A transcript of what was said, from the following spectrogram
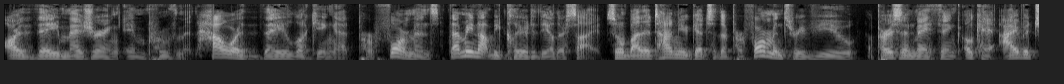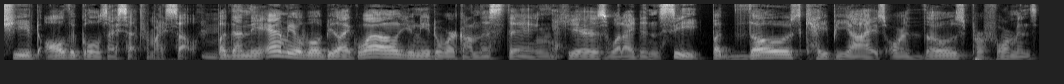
are they measuring improvement? How are they looking at performance? That may not be clear to the other side. So by the time you get to the performance review, a person may think, okay, I've achieved all the goals I set for myself. Mm. But then the amiable will be like, well, you need to work on this thing. Here's what I didn't see. But those KPIs or those performance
